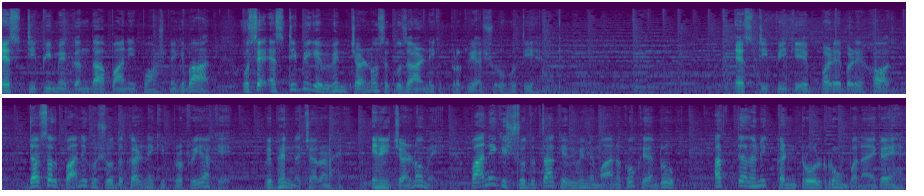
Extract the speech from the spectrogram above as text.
एसटीपी में गंदा पानी पहुँचने के बाद उसे एसटीपी के विभिन्न चरणों से गुजारने की प्रक्रिया शुरू होती है एसटीपी के बड़े बड़े हौज दरअसल पानी को शुद्ध करने की प्रक्रिया के विभिन्न चरण हैं। इन्हीं चरणों में पानी की शुद्धता के विभिन्न मानकों के अनुरूप अत्याधुनिक कंट्रोल रूम बनाए गए हैं,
